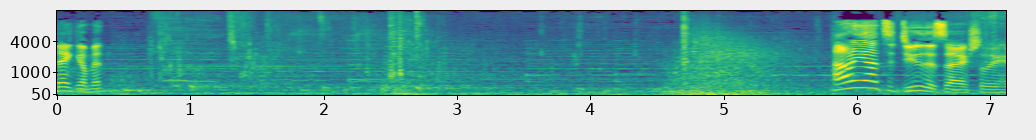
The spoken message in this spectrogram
Thank you, I don't even have to do this, actually.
